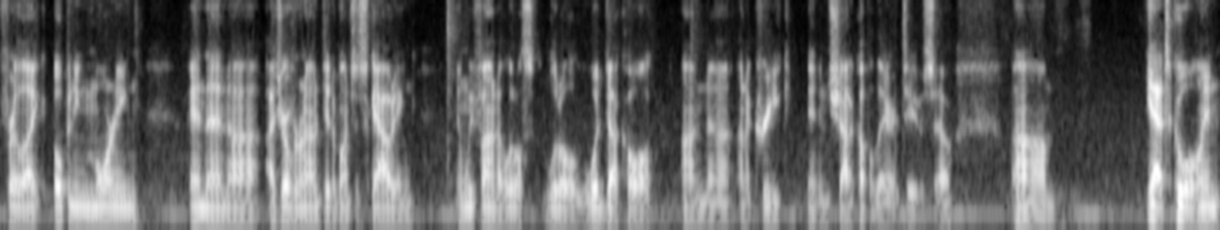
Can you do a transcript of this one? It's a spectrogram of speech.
for like opening morning and then uh, I drove around, did a bunch of scouting, and we found a little little wood duck hole on uh, on a creek and shot a couple there too. So, um, yeah, it's cool. And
